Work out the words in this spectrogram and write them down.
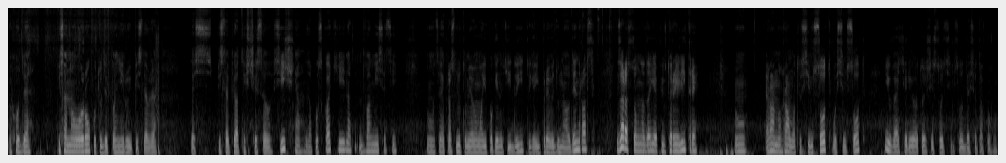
виходить, після Нового року туди планую після вже десь після п'ятих чисел січня запускати її на два місяці. О, це якраз лютом я маю покинути її доїти, то я її приведу на один раз Зараз то вона дає півтори літри. О, рано грамоту 700, 800 і ввечері ото 600-700 десь отакого.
